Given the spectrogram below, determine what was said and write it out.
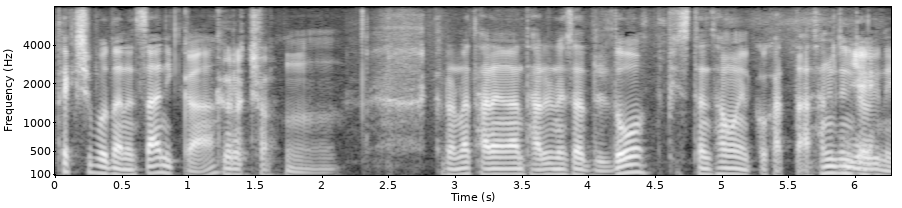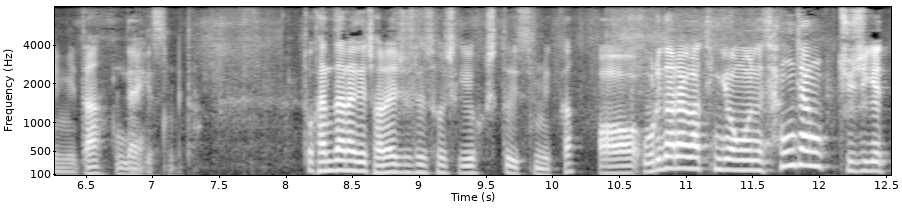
택시보다는 싸니까. 그렇죠. 음. 그러나 다양한 다른 회사들도 비슷한 상황일 것 같다. 상징적인 예. 의미다. 네. 알겠습니다. 또 간단하게 전해주실 소식이 혹시 또 있습니까? 어, 우리나라 같은 경우는 상장 주식에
